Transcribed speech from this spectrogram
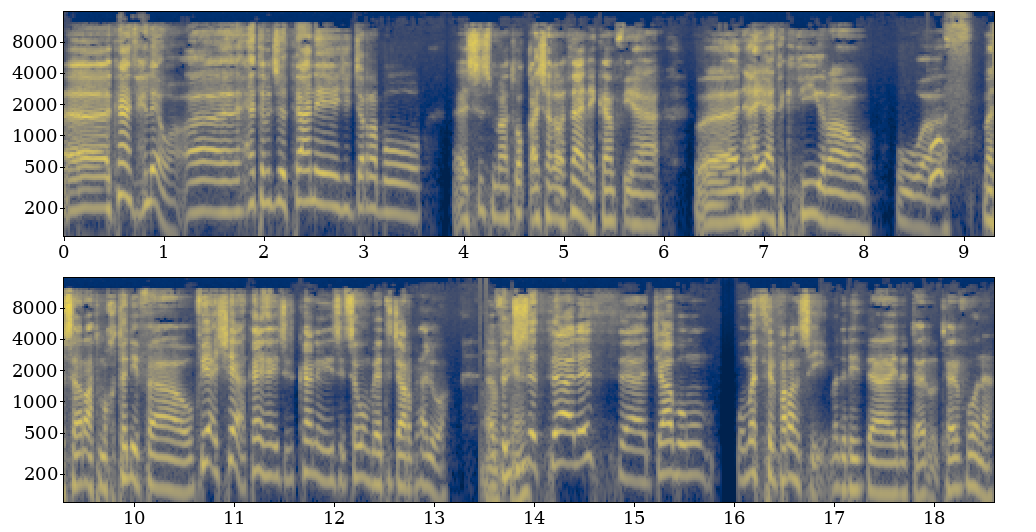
آه كانت حلوة آه حتى في الجزء الثاني جربوا آه، شو اسمه أتوقع شغلة ثانية كان فيها آه نهايات كثيرة و... ومسارات مختلفة. وفي أشياء كانوا كانوا يسوون فيها تجارب حلوة. أوكي. في الجزء الثالث آه، جابوا ممثل فرنسي ما أدري اذا إذا تعرفونه.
